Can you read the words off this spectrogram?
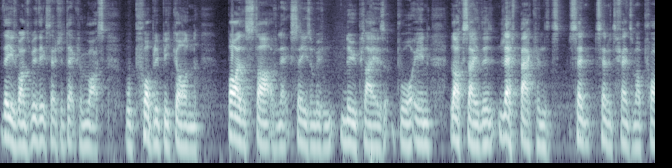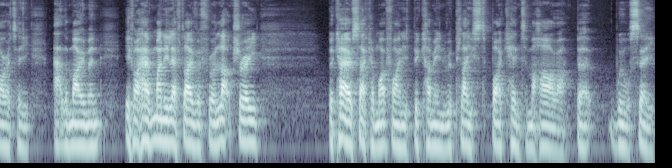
these ones, with the exception of Declan Rice, will probably be gone by the start of next season with new players brought in. Like I say, the left back and centre defence are my priority at the moment. If I have money left over for a luxury, Bukayo Saka might find he's becoming replaced by Kenta Mahara, but we'll see.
